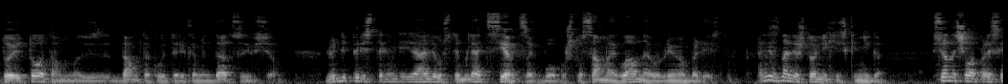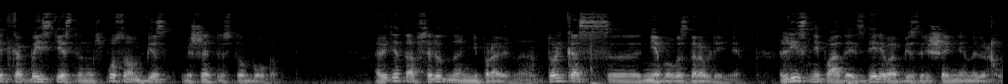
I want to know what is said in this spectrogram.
то и то, там, дам такую-то рекомендацию и все. Люди перестали устремлять сердце к Богу, что самое главное во время болезни. Они знали, что у них есть книга. Все начало происходить как бы естественным способом, без вмешательства Бога. А ведь это абсолютно неправильно. Только с э, неба выздоровление. Лист не падает с дерева без решения наверху.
